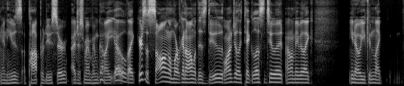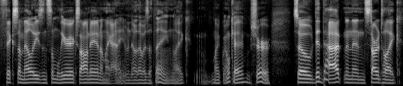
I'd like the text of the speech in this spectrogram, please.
And he was a pop producer. I just remember him going, "Yo, like here's a song I'm working on with this dude. Why don't you like take a listen to it? I don't know, maybe like, you know, you can like fix some melodies and some lyrics on it." And I'm like, I didn't even know that was a thing. Like, I'm like okay, sure. So did that, and then started to like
